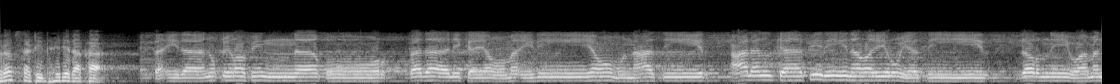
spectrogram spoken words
रबसाठी धैर्य राखा فإذا نقر في الناقور فذلك يومئذ يوم عسير على الكافرين غير يسير ذرني ومن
